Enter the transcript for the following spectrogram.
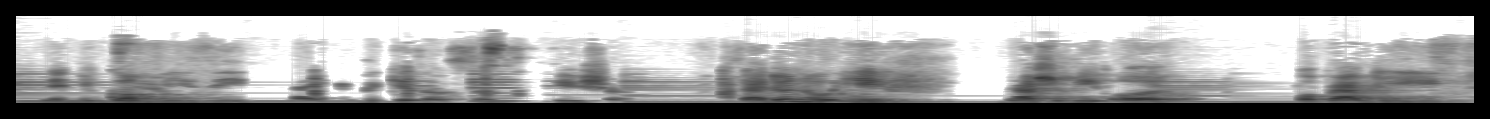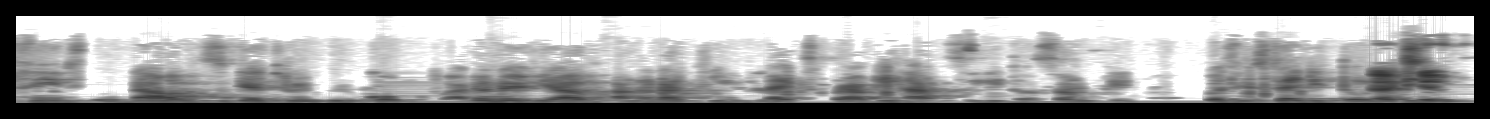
then you got busy, like because of substitution. So I don't know if that should be all for probably tips or now to get through a breakup. I don't know if you have another tip you'd like to probably have to eat or something, because you said it already. Okay.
